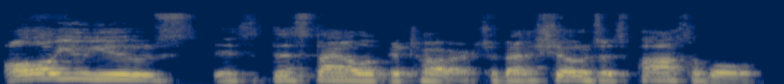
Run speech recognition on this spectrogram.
all you use is this style of guitar. So that shows it's possible.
